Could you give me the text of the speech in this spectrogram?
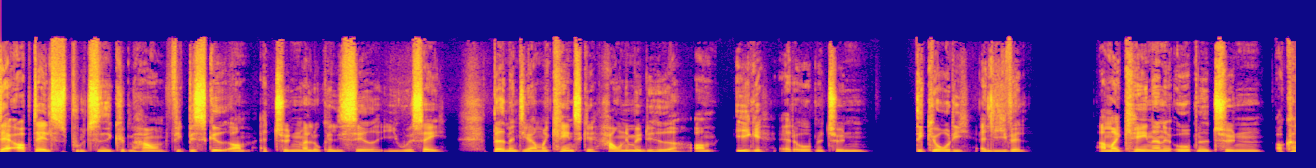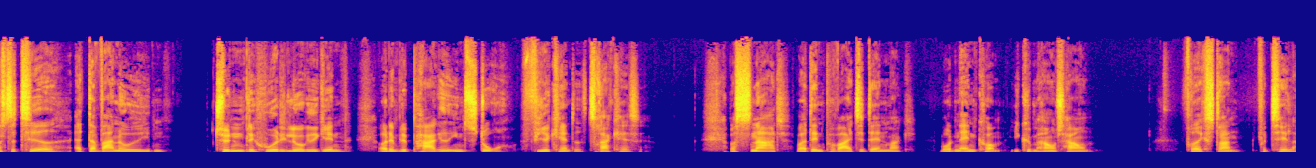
Da opdagelsespolitiet i København fik besked om, at tønden var lokaliseret i USA, bad man de amerikanske havnemyndigheder om ikke at åbne tønden. Det gjorde de alligevel. Amerikanerne åbnede tønden og konstaterede, at der var noget i den. Tønden blev hurtigt lukket igen, og den blev pakket i en stor, firkantet trækasse. Og snart var den på vej til Danmark, hvor den ankom i Københavns Havn. Frederik Strand fortæller.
